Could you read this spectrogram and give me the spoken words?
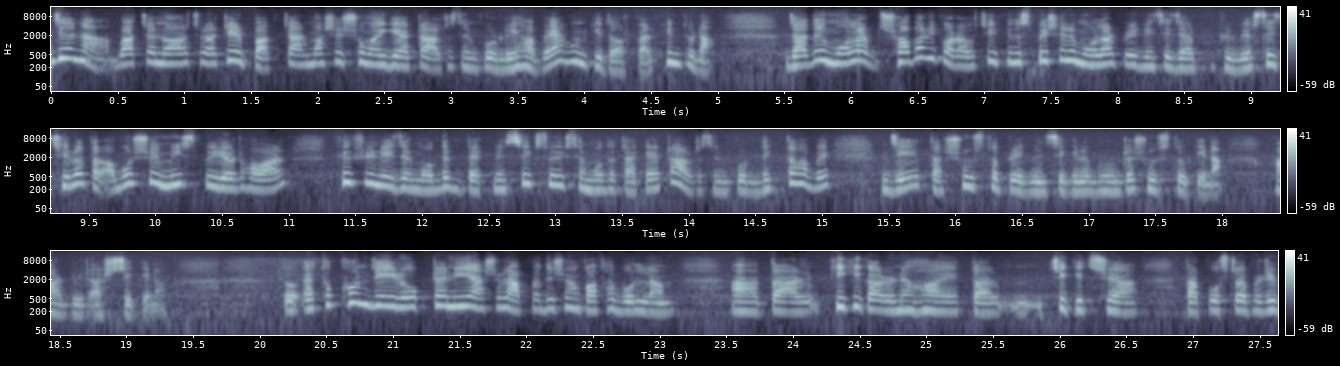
যে না, বাচ্চা নড়াচড়া টের পাক, চার মাসের সময় গিয়ে একটা আলট্রাসাউন্ড করলেই হবে, এখন কি দরকার? কিন্তু না। যাদের মোলার সবারই করা উচিত, কিন্তু স্পেশালি মোলার প্রেগনেন্সি যার প্রিভিয়াসলি ছিল, তার অবশ্যই মিস পিরিয়ড হওয়ার ফিফটিন ডেজের মধ্যে দ্যাট মিনস সিক্স উইক্সের মধ্যে তাকে একটা আলট্রাসাউন্ড করে দেখতে হবে যে তার সুস্থ প্রেগনেন্সি কিনা, ভ্রূণটা সুস্থ কিনা হার্টবিট আসছে কিনা। তো এতক্ষণ যেই রোগটা নিয়ে আসলে আপনাদের সঙ্গে কথা বললাম তার কি কি কারণে হয়, তার চিকিৎসা, তার পোস্ট অপারেটিভ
